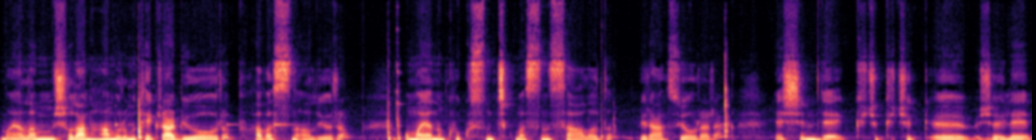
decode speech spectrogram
Mayalanmış olan hamurumu tekrar bir yoğurup havasını alıyorum. O mayanın kokusunun çıkmasını sağladım biraz yoğurarak. Ve şimdi küçük küçük e, şöyle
